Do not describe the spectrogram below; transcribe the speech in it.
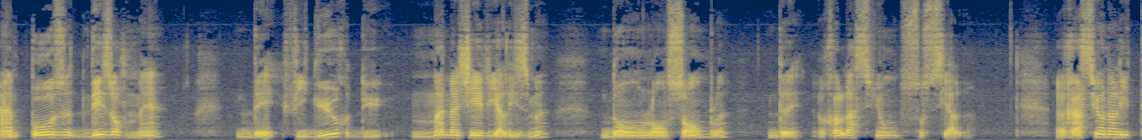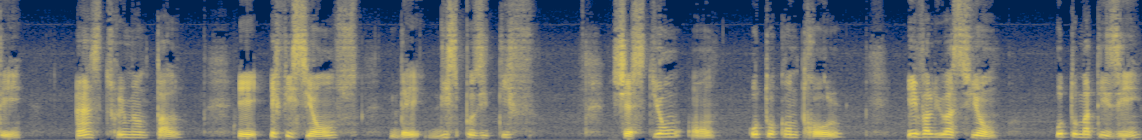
impose désormais des figures du managérialisme dans l'ensemble des relations sociales. Rationalité instrumentale et efficience des dispositifs, gestion en autocontrôle, évaluation automatisée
